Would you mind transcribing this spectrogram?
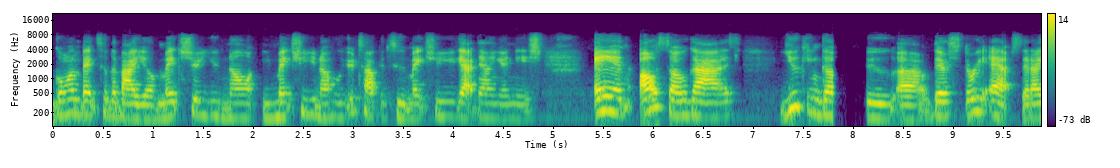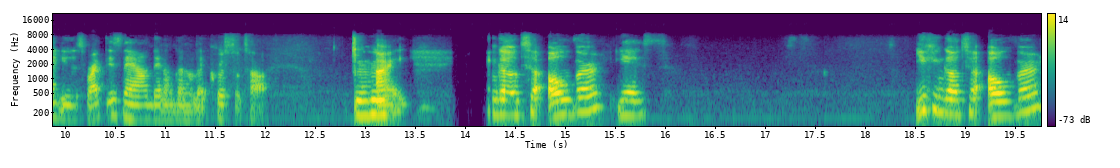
going back to the bio, make sure you know, make sure you know who you're talking to. Make sure you got down your niche, and also, guys, you can go to. Uh, there's three apps that I use. Write this down. Then I'm gonna let Crystal talk. Mm-hmm. All right, you can go to Over. Yes. You can go to Over.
